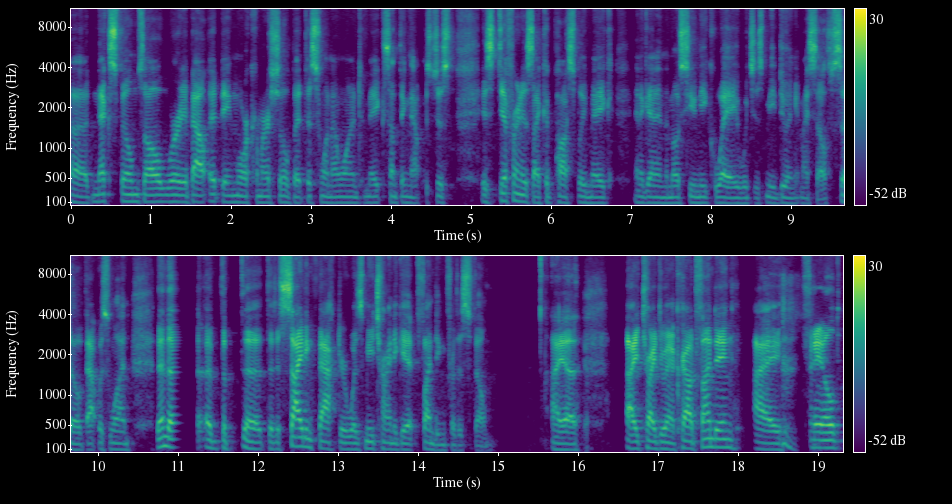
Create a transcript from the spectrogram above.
uh, next films I'll worry about it being more commercial, but this one I wanted to make something that was just as different as I could possibly make, and again in the most unique way, which is me doing it myself. So that was one. Then the uh, the, the, the deciding factor was me trying to get funding for this film. I uh, I tried doing a crowdfunding. I failed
